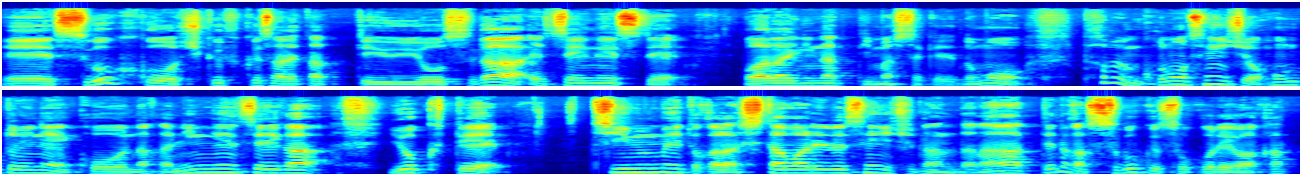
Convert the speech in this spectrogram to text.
えーすごくこう祝福されたっていう様子が SNS で話題になっていましたけれども、多分この選手は本当にね、こうなんか人間性が良くて、チームメイトから慕われる選手なんだなっていうのがすごくそこで分かっ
